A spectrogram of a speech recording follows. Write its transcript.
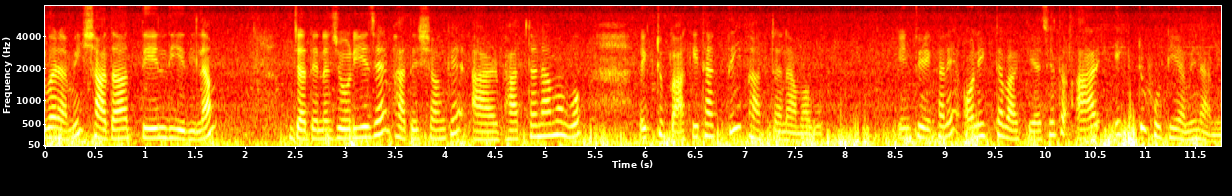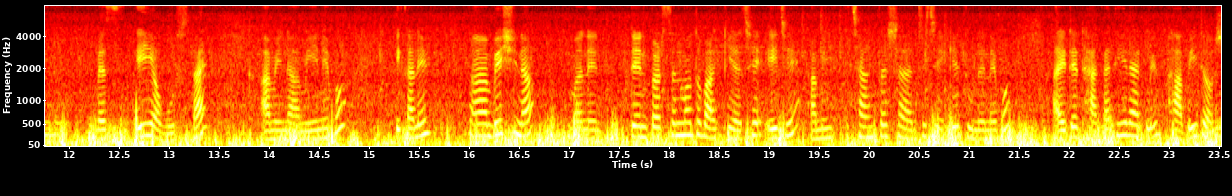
এবার আমি সাদা তেল দিয়ে দিলাম, যাতে না জড়িয়ে যায় ভাতের সঙ্গে। আর ভাতটা নামাবো, একটু বাকি থাকতেই ভাতটা নামাবো। কিন্তু এখানে অনেকটা বাকি আছে। তো আর একটু ফুটিয়ে আমি নামিয়ে নেব। ব্যাস, এই অবস্থায় আমি নামিয়ে নেব। এখানে বেশি না মানে টেন পার্সেন্ট মতো বাকি আছে। এই যে আমি ছাংটার সাহায্যে চেকে তুলে নেব। আর এটা ঢাকা দিয়ে রাখলে ভাবেই দশ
